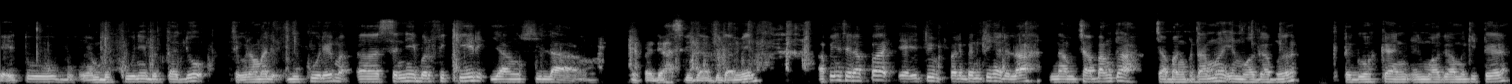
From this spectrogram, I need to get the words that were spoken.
iaitu yang buku ni bertajuk saya ulang balik buku dia uh, seni berfikir yang hilang daripada Hasri Jamin apa yang saya dapat iaitu paling penting adalah enam cabang tu lah. Cabang pertama ilmu agama keteguhkan ilmu agama kita.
